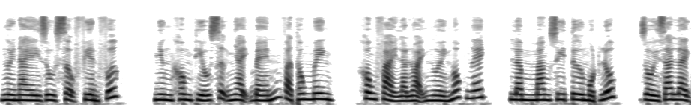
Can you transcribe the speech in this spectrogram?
Người này dù sợ phiền phức, nhưng không thiếu sự nhạy bén và thông minh, không phải là loại người ngốc nghếch. Lâm mang suy tư một lúc, rồi ra lệnh,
